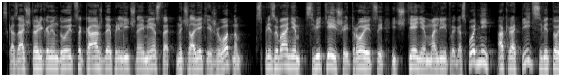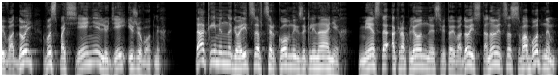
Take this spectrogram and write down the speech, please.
сказать, что рекомендуется каждое приличное место на человеке и животном с призыванием Святейшей Троицы и чтением молитвы Господней окропить святой водой во спасение людей и животных. Так именно говорится в церковных заклинаниях. Место, окропленное святой водой, становится свободным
